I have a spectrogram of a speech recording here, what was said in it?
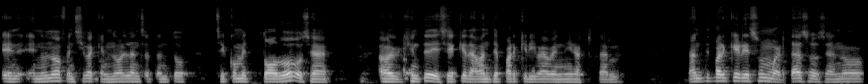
en, una ofensiva que no lanza tanto, se come todo. O sea, gente decía que Davante Parker iba a venir a quitarlo. Davante Parker es un muertazo, o sea, no,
